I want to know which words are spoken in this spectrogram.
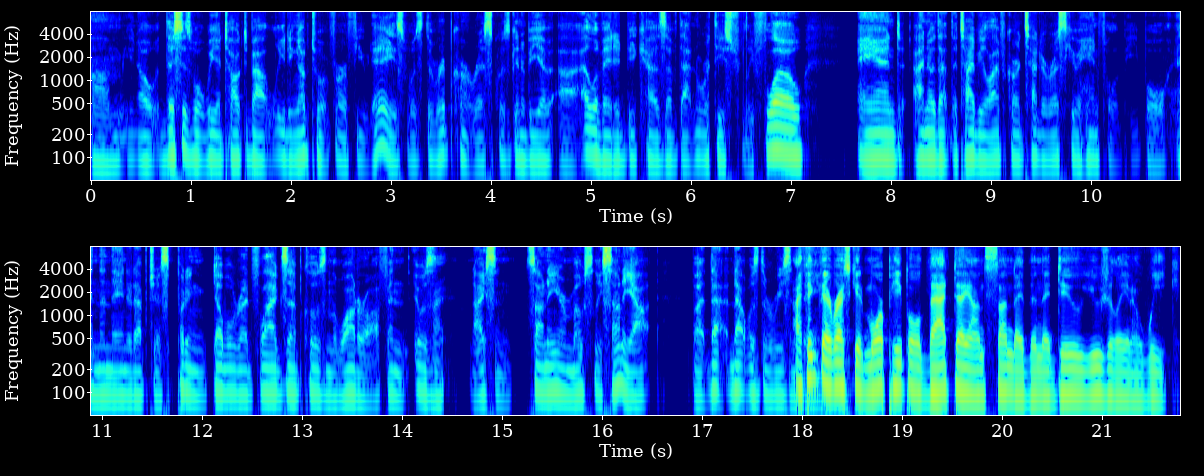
Um, you know, this is what we had talked about leading up to it for a few days. Was the rip current risk was going to be uh, elevated because of that northeasterly flow, and I know that the Tybee lifeguards had to rescue a handful of people, and then they ended up just putting double red flags up, closing the water off, and it was right. nice and sunny or mostly sunny out. But that that was the reason. I think they rescued more people that day on Sunday than they do usually in a week.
